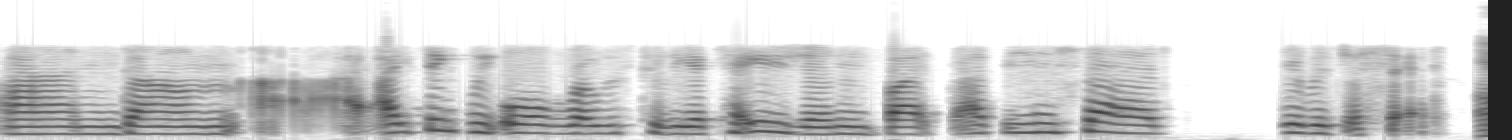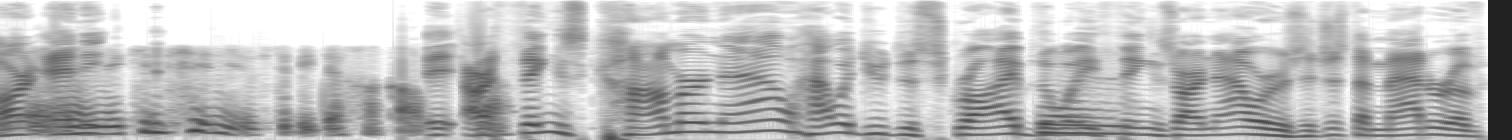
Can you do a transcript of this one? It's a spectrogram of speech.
And um, I, I think we all rose to the occasion. But that being said, it was just sad. Are and any- it continues to be difficult. I- Are Yeah. things calmer now? How would you describe the way things are now, or is it just a matter of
